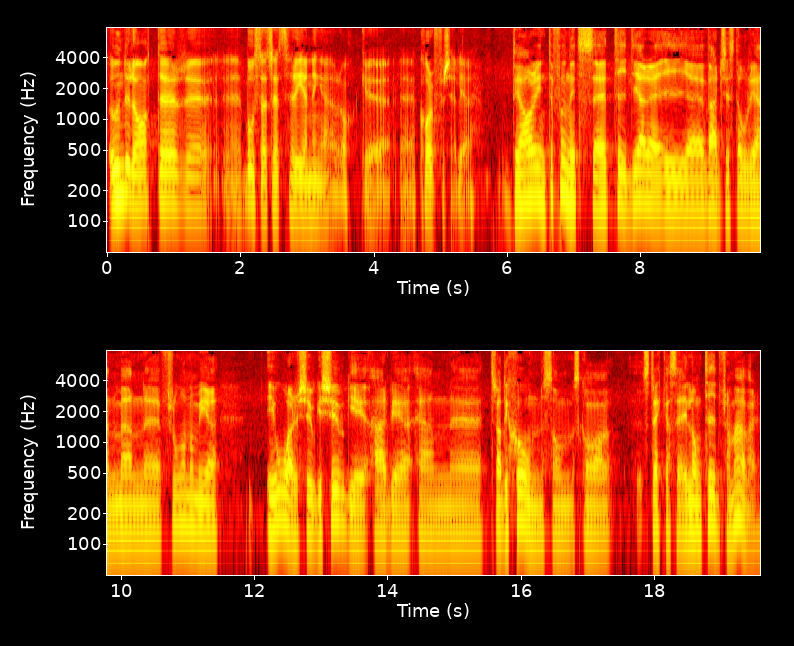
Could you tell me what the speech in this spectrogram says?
undulater, eh, bostadsrättsföreningar och eh, eh, korvförsäljare. Det har inte funnits eh, tidigare i eh, världshistorien men eh, från och med i år, 2020, är det en eh, tradition som ska sträcka sig lång tid framöver.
